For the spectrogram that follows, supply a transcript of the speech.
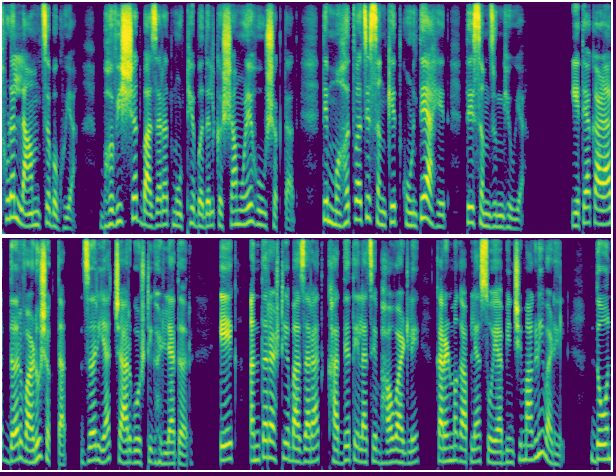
थोडं लांबचं बघूया. भविष्यात बाजारात मोठे बदल कशामुळे होऊ शकतात? ते महत्त्वाचे संकेत कोणते आहेत ते समजून घेऊया. येत्या काळात दर वाढू शकतात जर या चार गोष्टी घडल्या तर. एक आंतरराष्ट्रीय बाजारात खाद्यतेलाचे भाव वाढले कारण मग आपल्या सोयाबीनची मागणी वाढेल. दोन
